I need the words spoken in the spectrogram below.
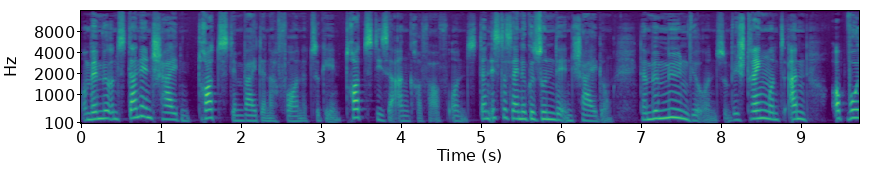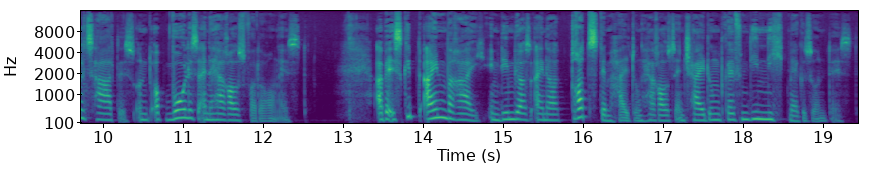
Und wenn wir uns dann entscheiden, trotzdem weiter nach vorne zu gehen, trotz dieser Angriffe auf uns, dann ist das eine gesunde Entscheidung. Dann bemühen wir uns und wir strengen uns an, obwohl es hart ist und obwohl es eine Herausforderung ist. Aber es gibt einen Bereich, in dem wir aus einer trotzdem Haltung heraus Entscheidungen treffen, die nicht mehr gesund ist.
